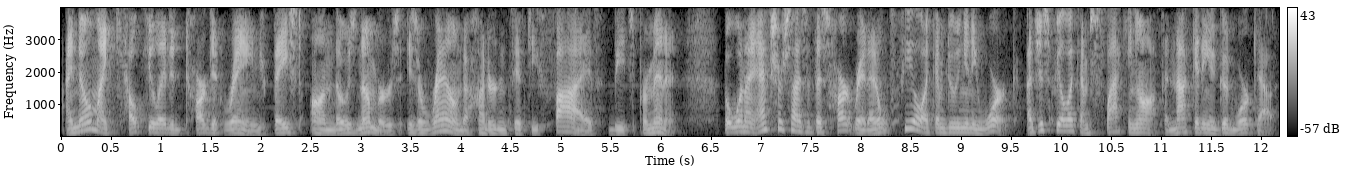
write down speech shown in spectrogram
I know my calculated target range based on those numbers is around 155 beats per minute. But when I exercise at this heart rate, I don't feel like I'm doing any work. I just feel like I'm slacking off and not getting a good workout.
